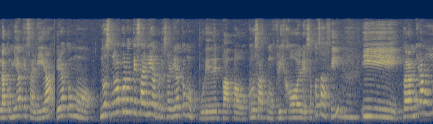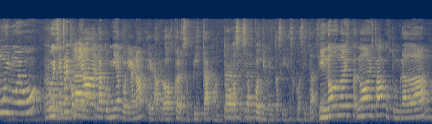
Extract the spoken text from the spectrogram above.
la comida que salía era como, no, no me acuerdo qué salía, pero salía como puré de papa o cosas como frijoles o cosas así. Y para mí era muy nuevo, porque Ah, siempre comía claro. la comida coreana, el arroz con la sopita, con Claro, todos esos claro. condimentos y esas cositas. Y no, no, est- no estaba acostumbrada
